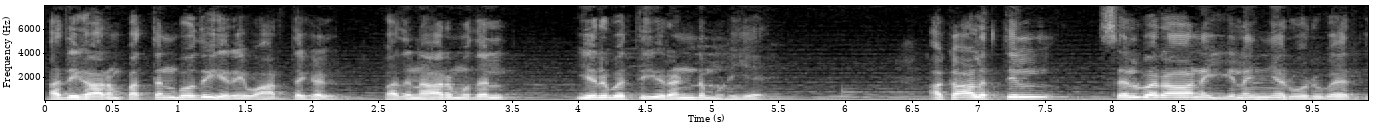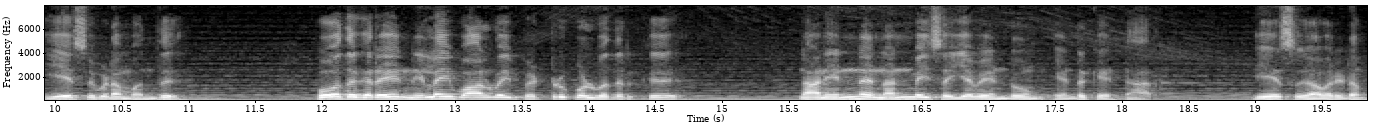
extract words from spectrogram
அதிகாரம் பத்தொன்பது இறை வார்த்தைகள் பதினாறு முதல் இருபத்தி இரண்டு முடிய. அக்காலத்தில் செல்வரான இளைஞர் ஒருவர் இயேசுவிடம் வந்து போதகரே நிலை வாழ்வை பெற்றுக்கொள்வதற்கு நான் என்ன நன்மை செய்ய வேண்டும்? என்று கேட்டார். இயேசு அவரிடம்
